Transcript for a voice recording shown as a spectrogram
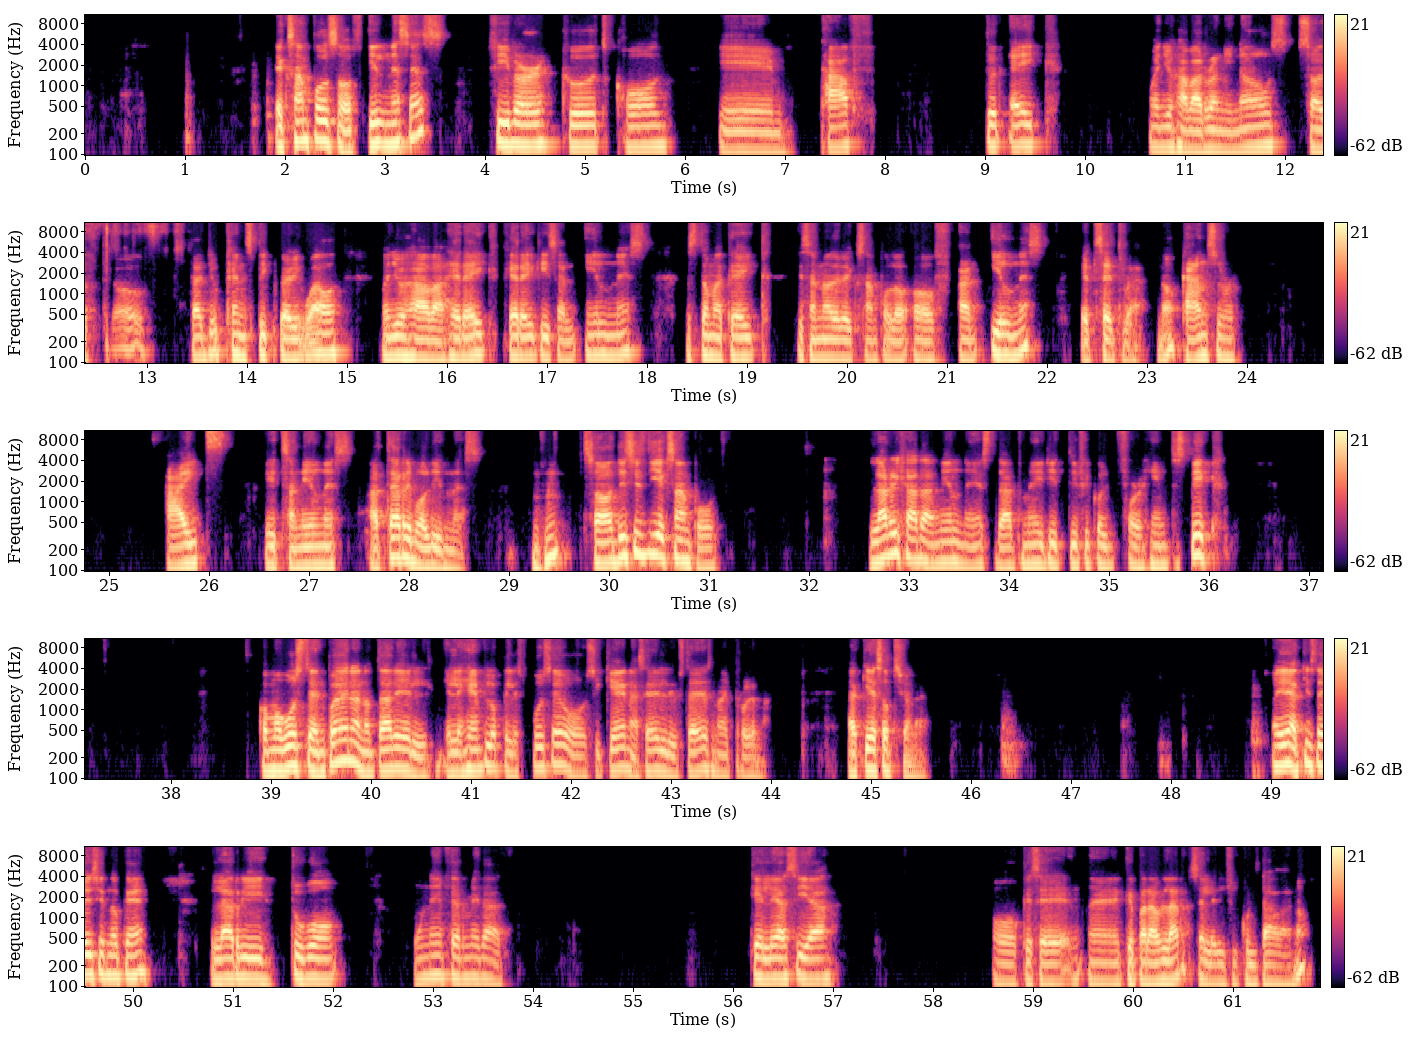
Examples of illnesses, fever, cold, cold, eh, cough, toothache, when you have a runny nose, sore throat, that you can speak very well. When you have a headache, headache is an illness. Stomach ache is another example of, of an illness, etc. No cancer, AIDS, it's an illness, a terrible illness. Mhm. So this is the example. Larry had an illness that made it difficult for him to speak. Como gusten, pueden anotar el, ejemplo que les puse o si quieren hacer el de ustedes, no hay problema. Aquí es opcional. Oye, aquí estoy diciendo que Larry tuvo una enfermedad que le hacía o que, se, eh, que para hablar se le dificultaba, ¿no?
